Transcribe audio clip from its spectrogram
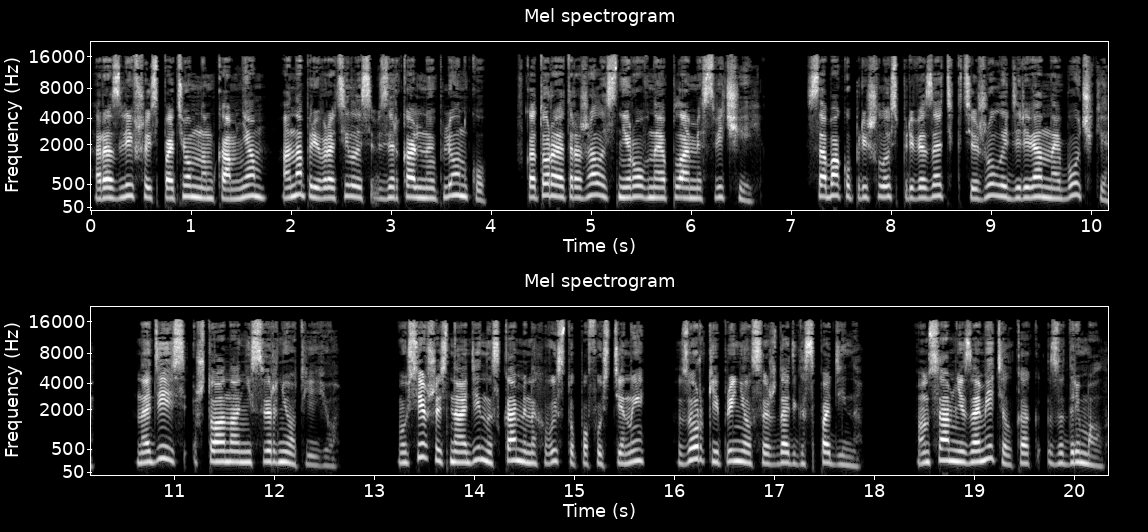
Разлившись по темным камням, она превратилась в зеркальную пленку, в которой отражалось неровное пламя свечей. Собаку пришлось привязать к тяжелой деревянной бочке, надеясь, что она не свернет ее. Усевшись на один из каменных выступов у стены, Зоркий принялся ждать господина. Он сам не заметил, как задремал.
